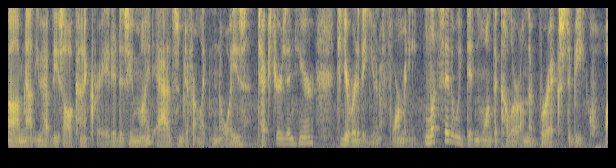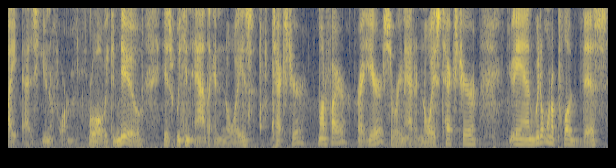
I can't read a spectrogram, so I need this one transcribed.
um, now that you have these all kind of created is you might add some different like noise textures in here to get rid of the uniformity. Let's say that we didn't want the color on the bricks to be quite as uniform. Well, what we can do is we can add like a noise texture modifier right here. So we're going to add a noise texture. And we don't want to plug this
